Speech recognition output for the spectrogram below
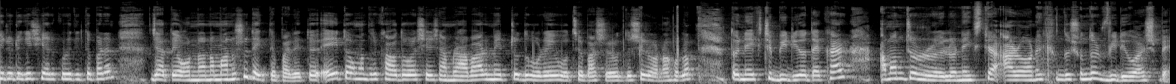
ভিডিওটিকে শেয়ার করে দিতে পারেন যাতে অন্যান্য মানুষও দেখতে পারে। তো এই তো আমাদের খাওয়া দাওয়া শেষ। আমরা আবার মেট্রো ধরে হচ্ছে বাসার উদ্দেশ্যে রওনা হলাম। তো নেক্সট ভিডিও দেখার আমন্ত্রণ রইল। নেক্সটে আরও অনেক সুন্দর সুন্দর ভিডিও আসবে।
